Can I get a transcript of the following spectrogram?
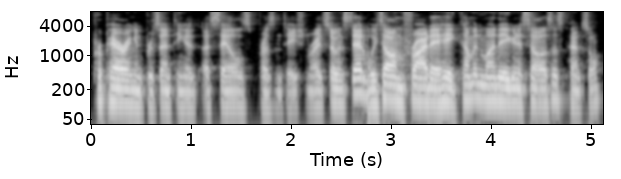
preparing and presenting a, a, sales presentation, right? So instead, we tell them Friday, hey, come in Monday, you're going to sell us this pencil.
